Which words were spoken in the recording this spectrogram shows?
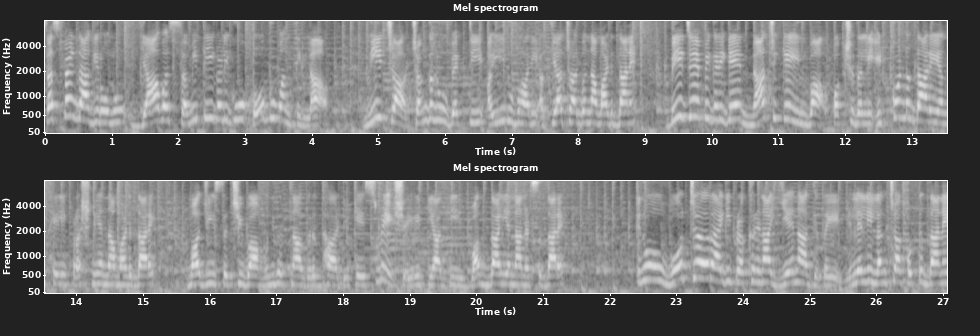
ಸಸ್ಪೆಂಡ್ ಆಗಿರೋನು ಯಾವ ಸಮಿತಿಗಳಿಗೂ ಹೋಗುವಂತಿಲ್ಲ. ನೀಚ ಚಂಗಲು ವ್ಯಕ್ತಿ ಐದು ಬಾರಿ ಅತ್ಯಾಚಾರವನ್ನ ಮಾಡಿದ್ದಾನೆ. ಬಿಜೆಪಿಗರಿಗೆ ನಾಚಿಕೆ ಇಲ್ವಾ ಪಕ್ಷದಲ್ಲಿ ಇಟ್ಕೊಂಡಿದ್ದಾರೆ ಅಂತ ಹೇಳಿ ಪ್ರಶ್ನೆಯನ್ನ ಮಾಡಿದ್ದಾರೆ. ಮಾಜಿ ಸಚಿವ ಮುನಿರತ್ನ ವಿರುದ್ಧ ಡಿಕೆ ಸುರೇಶ್ ಈ ರೀತಿಯಾಗಿ ವಾಗ್ದಾಳಿಯನ್ನ ನಡೆಸಿದ್ದಾರೆ. ಇನ್ನು ವೋಟರ್ ಐ ಡಿ ಪ್ರಕರಣ ಏನಾಗಿದೆ ಎಲ್ಲೆಲ್ಲಿ ಲಂಚ ಕೊಟ್ಟಿದ್ದಾನೆ?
